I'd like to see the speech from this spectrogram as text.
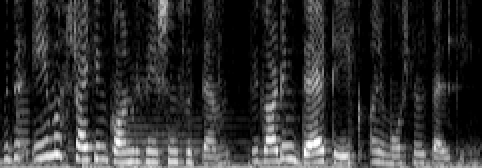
with the aim of striking conversations with them regarding their take on emotional well being.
